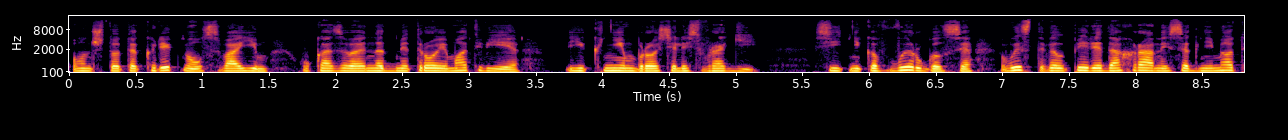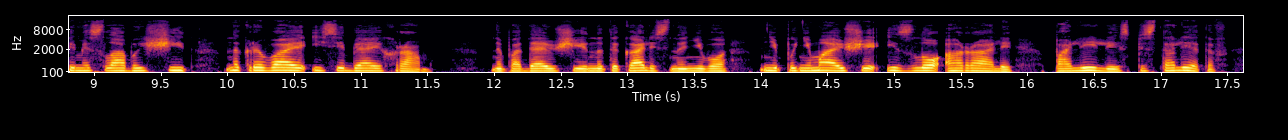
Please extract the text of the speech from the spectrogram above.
Он что-то крикнул своим, указывая на Дмитро и Матвея, и к ним бросились враги. Ситников выругался, выставил перед охраной с огнеметами слабый щит, накрывая и себя, и храм. Нападающие натыкались на него, не понимающие и зло орали, полили из пистолетов —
